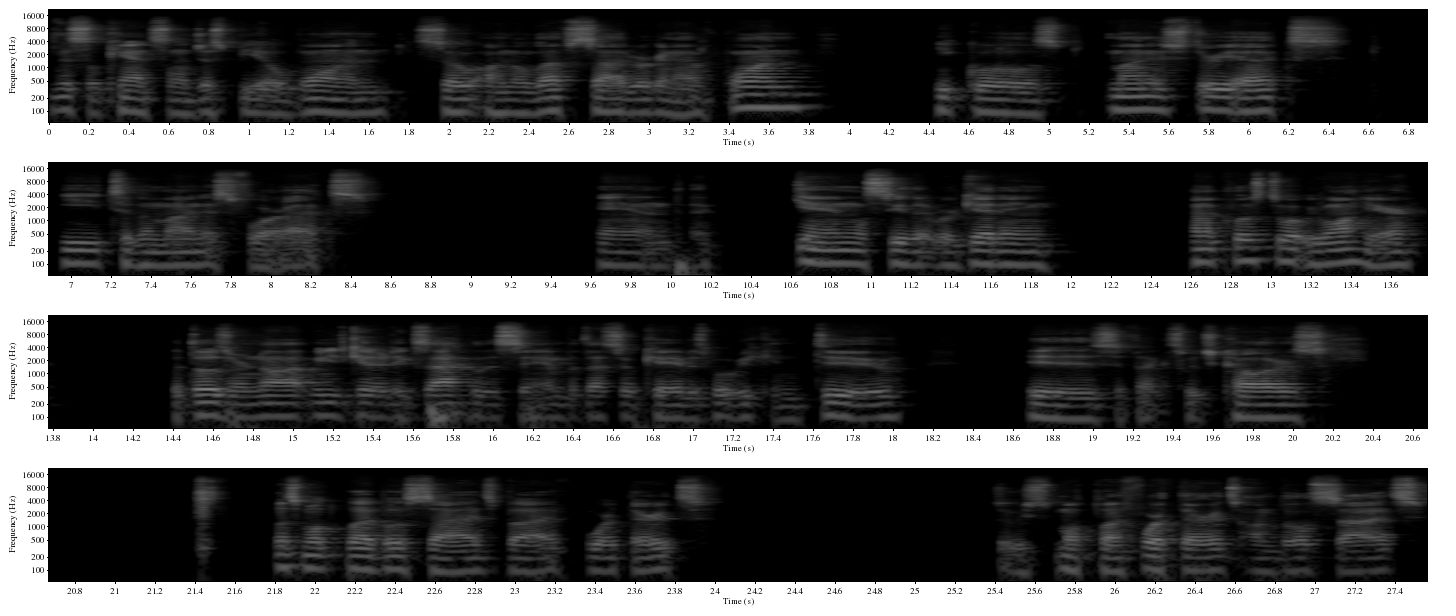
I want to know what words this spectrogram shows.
this will cancel and just be a 1. So on the left side, we're going to have 1 equals minus 3x e to the minus 4x. And again, we'll see that we're getting kind of close to what we want here. But those are not, we need to get it exactly the same, but that's okay because what we can do is, if I can switch colors, let's multiply both sides by 4 thirds. So we multiply 4 thirds on both sides.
